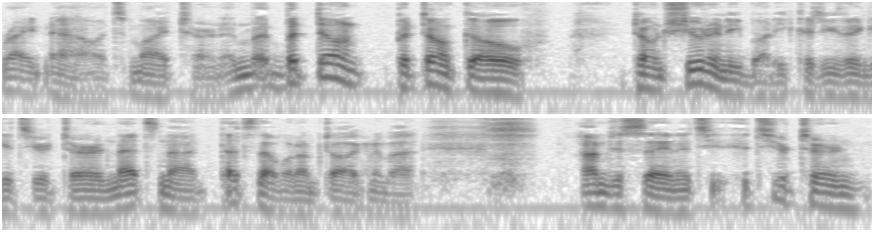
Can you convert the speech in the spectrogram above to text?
right now. It's my turn. And but, don't. But don't go don't shoot anybody because you think it's your turn. That's not that's not what I'm talking about. I'm just saying it's it's your turn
